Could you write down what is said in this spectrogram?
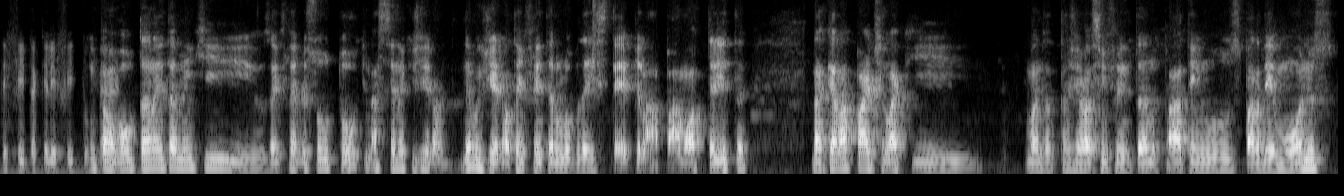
ter feito aquele efeito. Então, merda. voltando aí também que o Zack Snyder soltou que na cena que geral. Lembra que geral tá enfrentando o lobo da Steppe lá, pá, mó treta. Naquela parte lá que. Mano, tá geral se enfrentando, pá, tem os parademônios.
